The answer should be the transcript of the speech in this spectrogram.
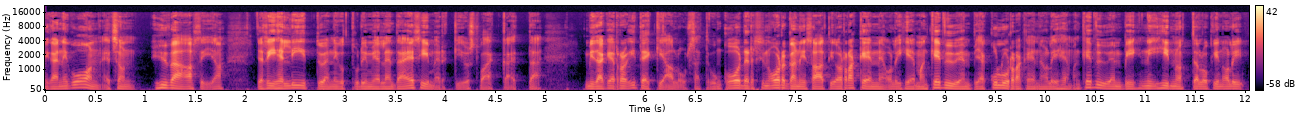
mikä niin kuin on, että se on hyvä asia. Ja siihen liittyen niin kuin tuli mieleen tämä esimerkki just vaikka, että mitä kerroin itsekin alussa, että kun Codersin organisaation rakenne oli hieman kevyempi ja kulurakenne oli hieman kevyempi, niin hinnoittelukin oli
